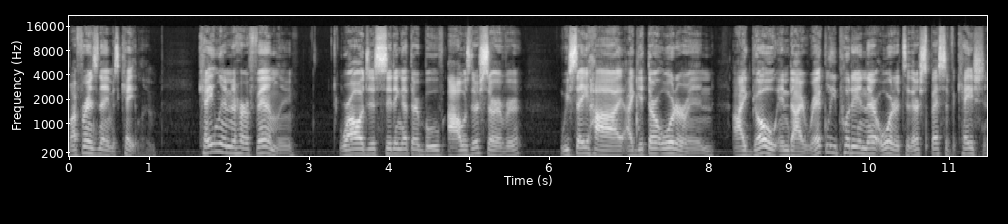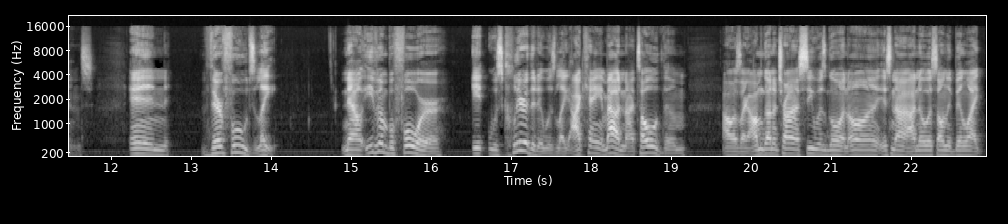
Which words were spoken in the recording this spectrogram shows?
My friend's name is Caitlin. Caitlin and her family were all just sitting at their booth. I was their server. We say hi. I get their order in. I go and directly put in their order to their specifications. And their food's late. Now, even before it was clear that it was late, I came out and I told them, I was like, I'm going to try and see what's going on. It's not, I know it's only been like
